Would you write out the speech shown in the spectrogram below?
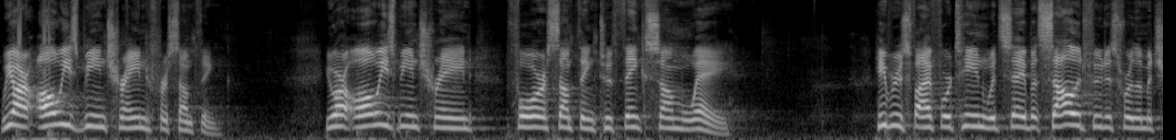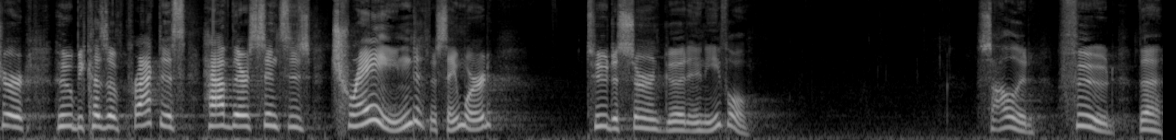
we are always being trained for something. You are always being trained for something to think some way. Hebrews 5:14 would say, "But solid food is for the mature who because of practice have their senses trained, the same word, to discern good and evil." Solid food, the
